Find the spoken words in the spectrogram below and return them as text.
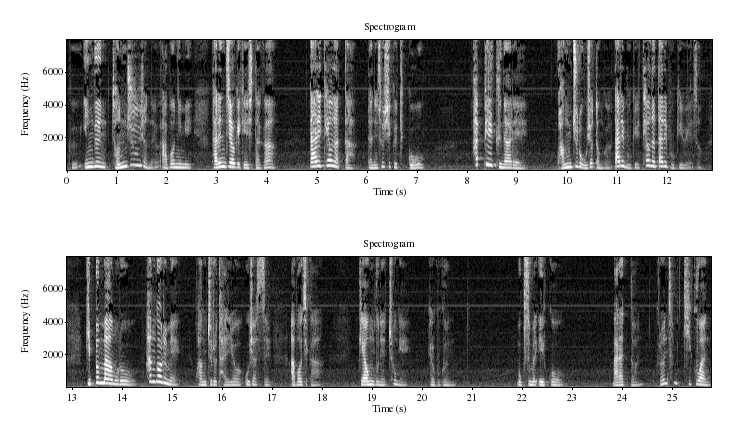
그 인근 전주셨나요? 아버님이 다른 지역에 계시다가 딸이 태어났다라는 소식을 듣고 하필 그날에 광주로 오셨던 거예요. 딸을 보기, 태어난 딸을 보기 위해서. 기쁜 마음으로 한 걸음에 광주로 달려오셨을 아버지가 계엄군의 총에 결국은 목숨을 잃고 말았던 그런 참 기구한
